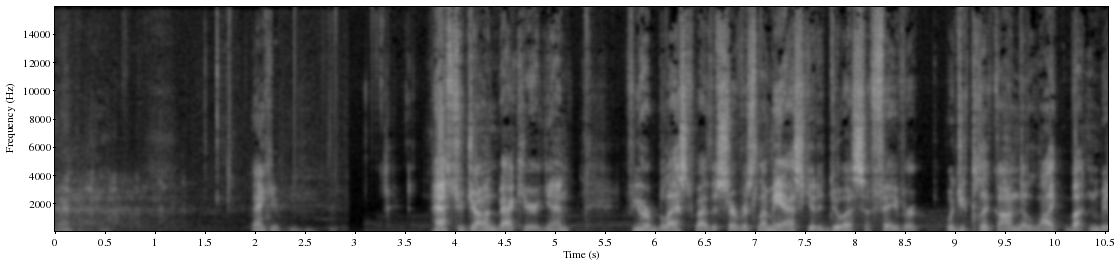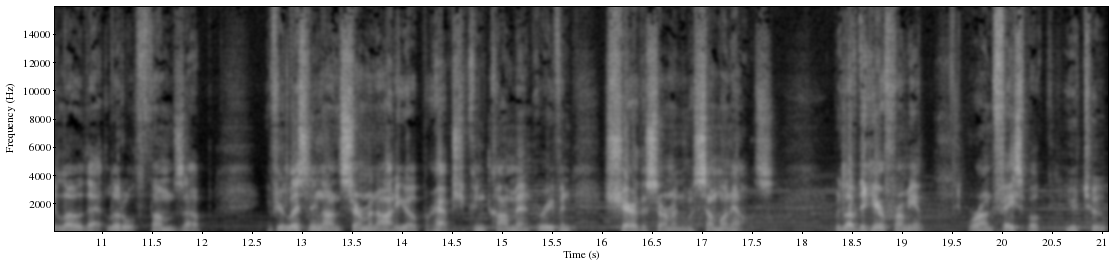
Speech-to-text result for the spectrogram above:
Thank you. Pastor John back here again. If you were blessed by the service, let me ask you to do us a favor. Would you click on the like button below that little thumbs up? If you're listening on sermon audio, perhaps you can comment or even share the sermon with someone else. We'd love to hear from you. We're on Facebook, YouTube,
